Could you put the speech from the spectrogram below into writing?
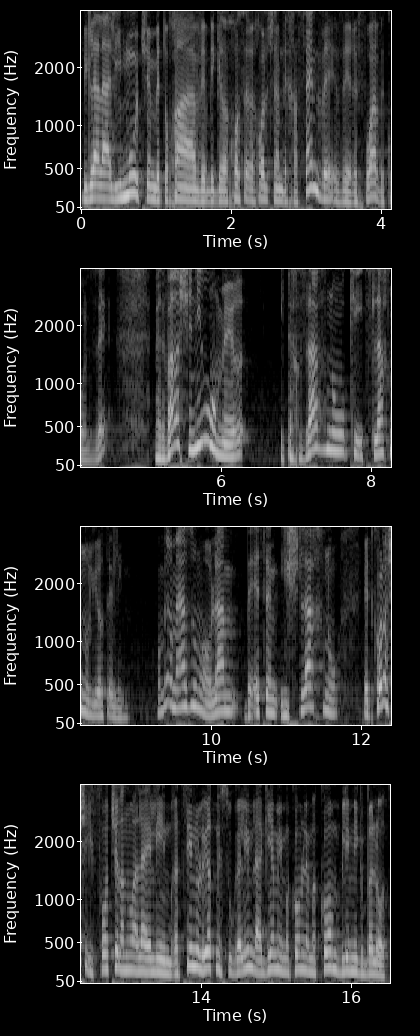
בגלל האלימות שהם בתוכה ובגלל חוסר היכולת שלהם לחסן ו- ורפואה וכל זה. והדבר השני הוא אומר, התאכזבנו כי הצלחנו להיות אלים. הוא אומר, מאז ומעולם בעצם השלכנו את כל השאיפות שלנו על האלים, רצינו להיות מסוגלים להגיע ממקום למקום בלי מגבלות,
